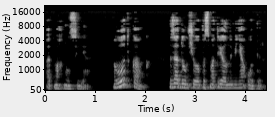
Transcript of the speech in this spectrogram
отмахнулся я. Вот как? Задумчиво посмотрел на меня опер.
